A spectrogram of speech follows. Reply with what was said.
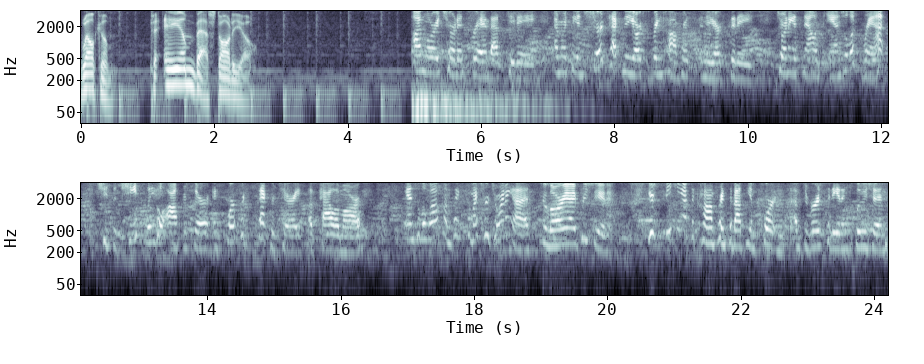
Welcome to AM Best Audio. I'm Lori Chordas for AM Best TV. I'm with the InsurTech New York Spring Conference in New York City. Joining us now is Angela Grant. She's the Chief Legal Officer and Corporate Secretary of Palomar. Angela, welcome. Thanks so much for joining us. Lori, I appreciate it. You're speaking at the conference about the importance of diversity and inclusion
